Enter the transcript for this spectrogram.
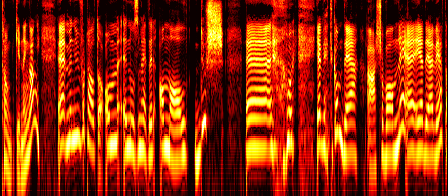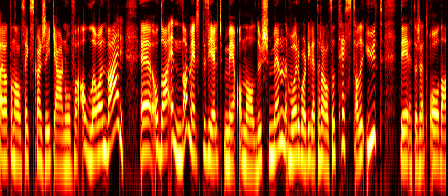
tanken engang. Eh, Men hun fortalte om noe som heter analdusj. Eh, Jeg vet ikke om det er så vanlig. Eh, Det jeg vet, er at analsex kanskje ikke er noe for alle og enhver. Eh, Og da enda mer spesielt med analdusj. Men vår reporter Grete har altså testa det ut. Det rett og slett å da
